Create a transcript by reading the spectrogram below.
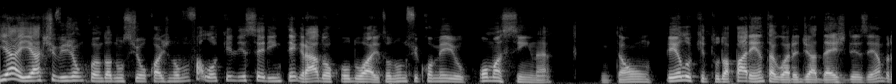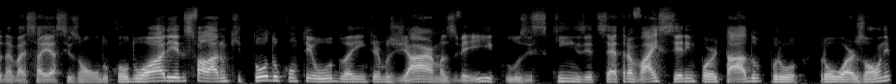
E aí a Activision, quando anunciou o código novo, falou que ele seria integrado ao Cold War. E todo mundo ficou meio, como assim, né? Então, pelo que tudo aparenta, agora dia 10 de dezembro, né, vai sair a Season 1 do Cold War, e eles falaram que todo o conteúdo aí em termos de armas, veículos, skins, etc, vai ser importado pro, pro Warzone.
